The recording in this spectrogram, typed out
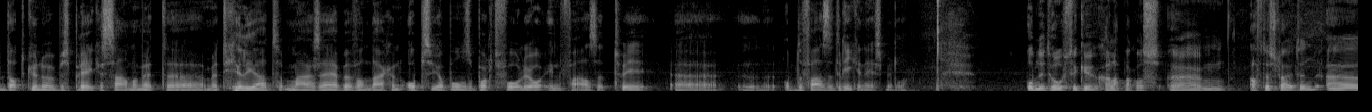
dat kunnen we bespreken samen met, uh, met Gilead. Maar zij hebben vandaag een optie op onze portfolio in fase 2, op de fase 3 geneesmiddelen. Om dit hoofdstukje Galapagos um, af te sluiten, uh,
